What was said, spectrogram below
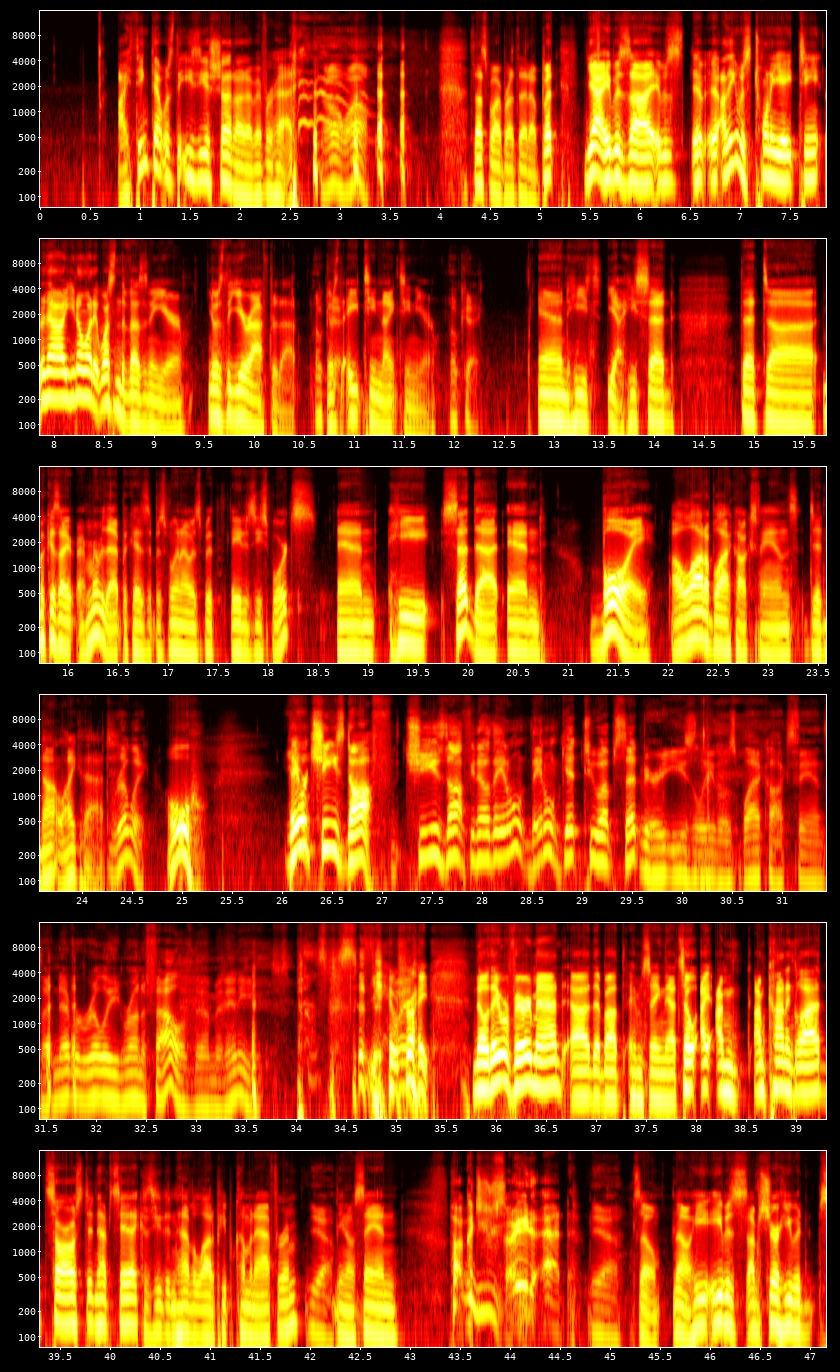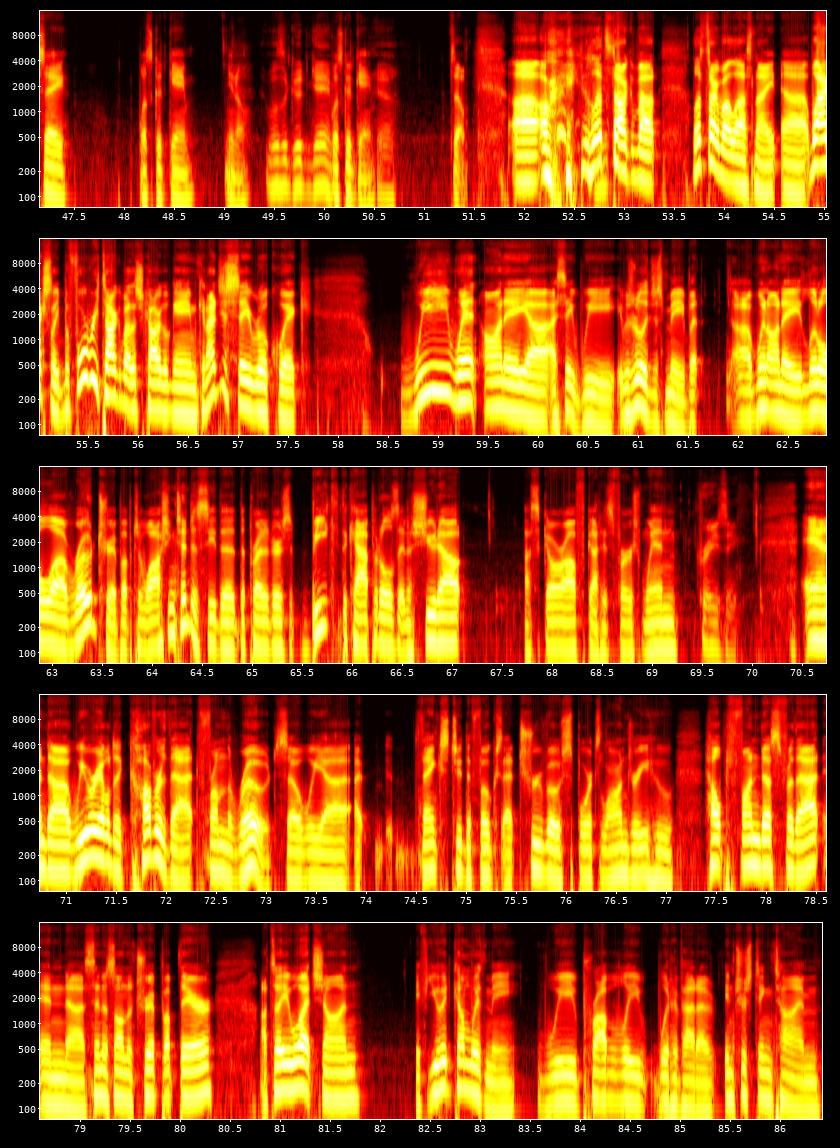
I think that was the easiest shutout I've ever had. oh wow. So that's why I brought that up. But yeah, it was. Uh, it was. I think it was 2018. No, you know what? It wasn't the Vezina year. It was the year after that. Okay. It was the 18-19 year. Okay. And he, yeah, he said that uh, because I, I remember that because it was when I was with A to Z Sports, and he said that, and boy, a lot of Blackhawks fans did not like that. Really? Oh, they You were know- cheesed off. cheesed off. You know, they don't they don't get too upset very easily. Those Blackhawks fans. I've never really run afoul of them in any specific Yeah, way. right. No, they were very mad uh, about him saying that. So I, I'm I'm kind of glad Saros didn't have to say that because he didn't have a lot of people coming after him. Yeah. You know, saying, "How could you say that?" Yeah, So no, he he was. I'm sure he would say, "What's good game?" You know, it was a good game. what's good game. Yeah. So, uh, all right, let's talk about let's talk about last night. Uh, well, actually, before we talk about the Chicago game, can I just say real quick? We went on a. Uh, I say we. It was really just me, but uh, went on a little uh, road trip up to Washington to see the the Predators beat the Capitals in a shootout. Askarov got his first win Crazy. And uh, we were able to cover that from the road. So we, uh, thanks to the folks at Truvo Sports Laundry who helped fund us for that and uh, sent us on the trip up there. I'll tell you what, Sean, if you had come with me, we probably would have had an interesting time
